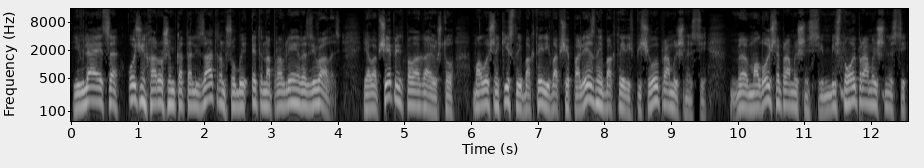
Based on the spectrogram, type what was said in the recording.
является очень хорошим катализатором, чтобы это направление развивалось. Я вообще предполагаю, что молочно-кислые бактерии, вообще полезные бактерии в пищевой промышленности, э, молочной промышленности, мясной промышленности,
